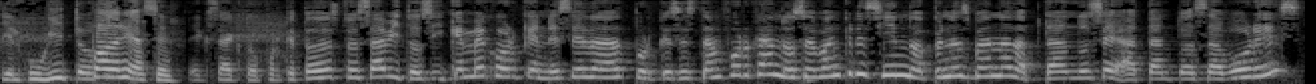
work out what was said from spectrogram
y el juguito. Podría ser. Exacto, porque todo esto es hábitos y qué mejor que en esa edad porque se están forjando, se van creciendo, apenas van adaptándose a tanto a sabores,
